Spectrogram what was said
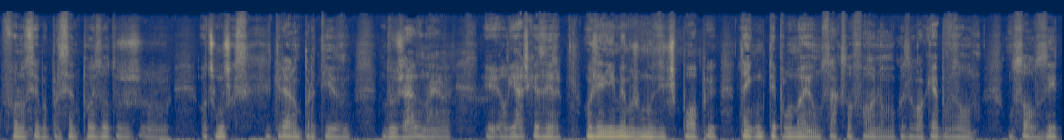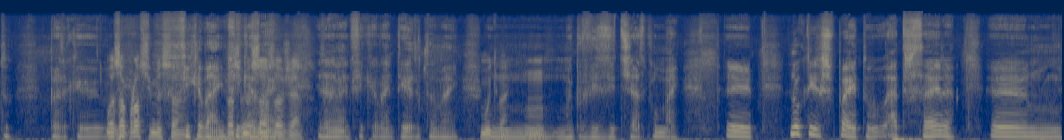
foram sempre aparecendo depois outros outros músicos que tiraram partido do jazz, não é? Aliás, quer dizer, hoje em dia mesmo os músicos pop têm que meter pelo meio um saxofone ou uma coisa qualquer para fazer um, um solozito para que Mas aproximações fica bem, aproximações fica ao jazz. Exatamente, fica bem ter também Muito um, bem. um, um improviso de jazz pelo meio. Eh, no que diz respeito à terceira, eh,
